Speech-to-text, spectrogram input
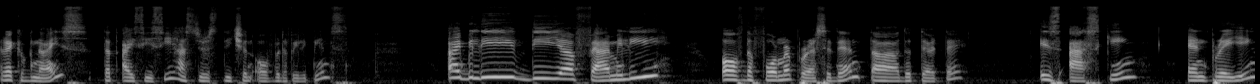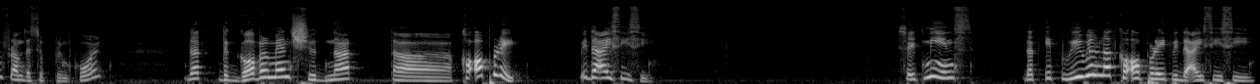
recognize that ICC has jurisdiction over the Philippines? I believe the uh, family of the former president, uh, Duterte, is asking and praying from the Supreme Court that the government should not uh, cooperate with the ICC. So it means that if we will not cooperate with the ICC,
